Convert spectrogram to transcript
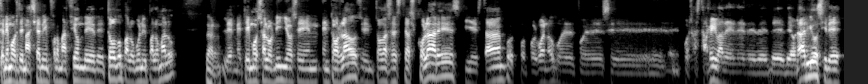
tenemos demasiada información de, de, todo, para lo bueno y para lo malo. Les metemos a los niños en, en, todos lados, en todas estas escolares y están, pues, pues, pues bueno, pues, pues, eh, pues hasta arriba de, de, de, horarios y de...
